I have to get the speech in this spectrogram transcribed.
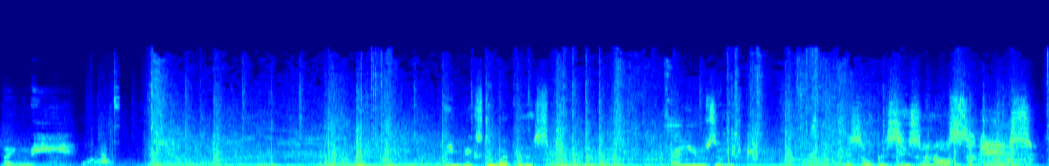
Like me. He makes the weapons. I use them. It's open season on all suckheads.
